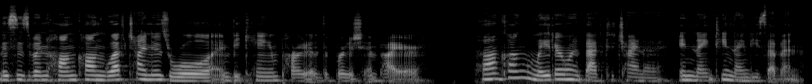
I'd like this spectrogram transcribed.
This is when Hong Kong left China's rule and became part of the British Empire. Hong Kong later went back to China in 1997.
